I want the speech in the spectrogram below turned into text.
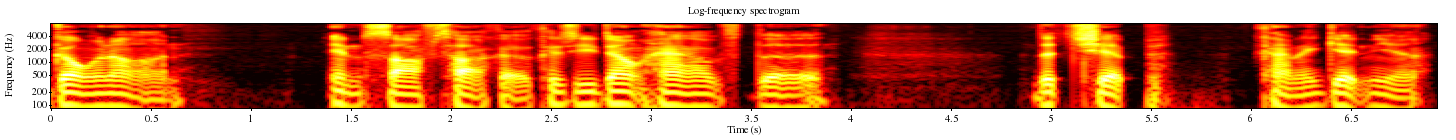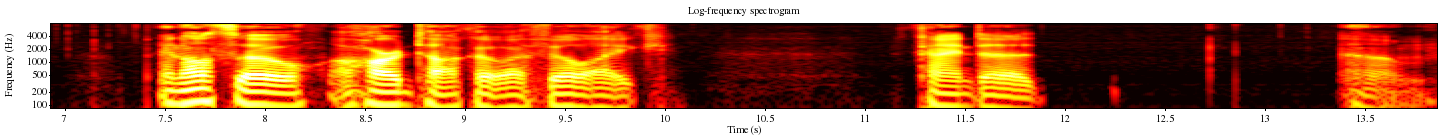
going on in soft taco because you don't have the the chip kind of getting you. And also a hard taco, I feel like kind of um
